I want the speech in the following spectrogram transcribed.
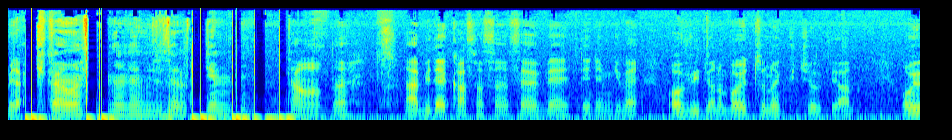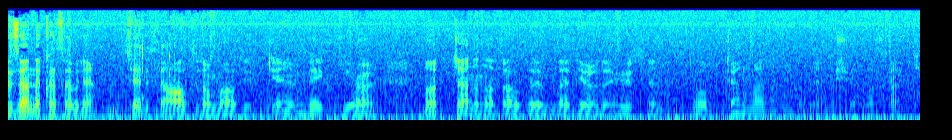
Bir dakika ama önemli düzelteyim. Tamamdır. Ha bir de kasmasının sebebi dediğim gibi o videonun boyutunu küçültüyor. O yüzden de kasabilir. İçerisi 6 zombi bekliyor. Not canın azaldığında diyor da görsün. Yok canım azalmaz. Bir şey olmaz kanki.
